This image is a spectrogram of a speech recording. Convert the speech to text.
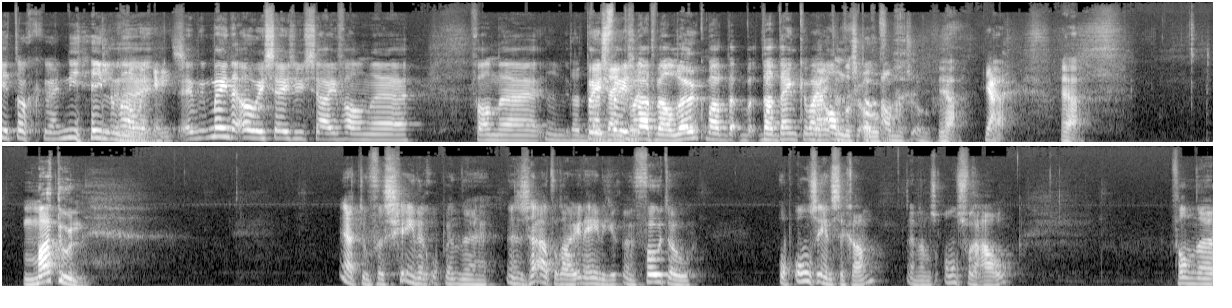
het toch eh, niet helemaal Nee. mee eens. Ik meen de OEC zoiets zei van. eh, van eh, dat- PSV is wij- inderdaad wel leuk, maar da- daar denken wij wij anders over. anders over. Ja. Ja. ja. Ja. Maar toen. Ja, toen verscheen er op een, eh, een zaterdag in enige een foto op ons Instagram. En dat is ons verhaal. Van eh,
